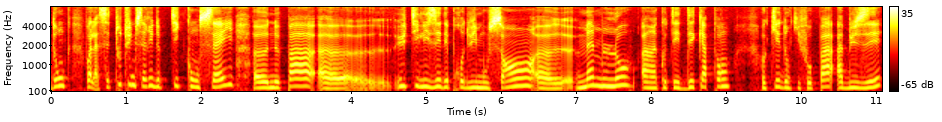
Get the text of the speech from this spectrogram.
Donc voilà, c'est toute une série de petits conseils. Ne pas utiliser des produits moussants. même l'eau a un côté décapant. Ok, donc il faut pas abuser.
